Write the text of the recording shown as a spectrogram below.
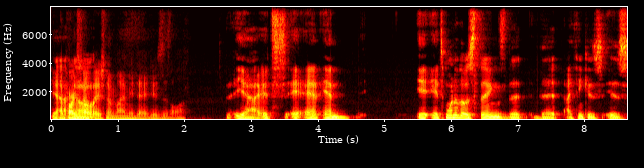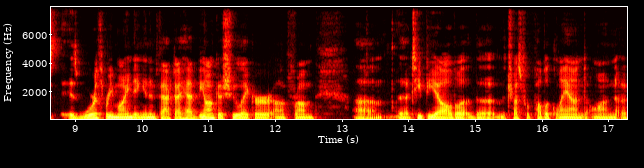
yeah, the Parks no, Foundation of Miami Dade uses a lot. Yeah, it's and and it's one of those things that that I think is is is worth reminding. And in fact, I had Bianca Shoelaker uh, from um, uh, TPL, the, the, the Trust for Public Land, on a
